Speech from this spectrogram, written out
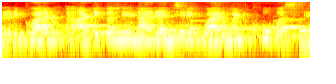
रिक्वायर आर्टिकल लिहिणाऱ्यांची रिक्वायरमेंट खूप असते.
